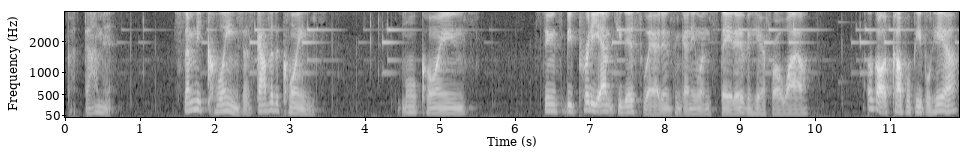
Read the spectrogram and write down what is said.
God damn it. So many coins. Let's gather the coins. More coins. Seems to be pretty empty this way. I didn't think anyone stayed over here for a while. I've got a couple people here.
